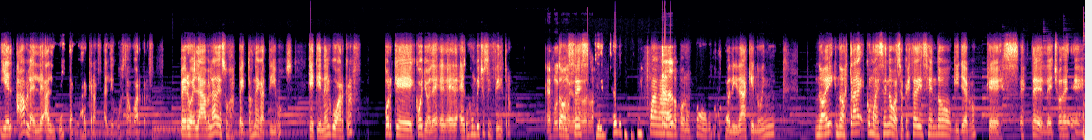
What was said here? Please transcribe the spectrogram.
Y él habla, él, le- a él le gusta Warcraft, a él le gusta Warcraft. Pero él habla de sus aspectos negativos que tiene el Warcraft, porque, coño, él, él- él- él es un bicho sin filtro. Es muy como yo, de Entonces, pagando por un juego de actualidad que no, in- no hay, no está como esa innovación que está diciendo Guillermo, que es este el hecho de,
